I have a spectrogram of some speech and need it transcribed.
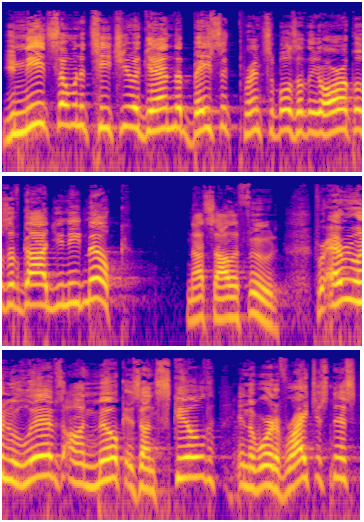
You need someone to teach you again the basic principles of the oracles of God. You need milk, not solid food. For everyone who lives on milk is unskilled in the word of righteousness,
